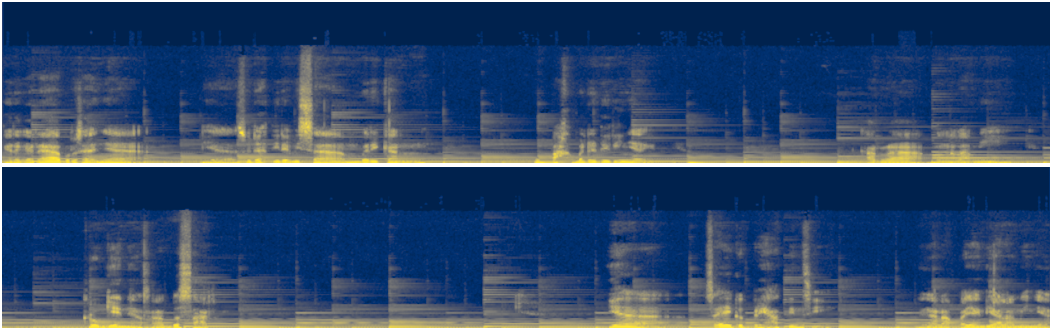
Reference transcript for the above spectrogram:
Gara-gara perusahaannya dia sudah tidak bisa memberikan upah kepada dirinya gitu ya. Karena mengalami kerugian yang sangat besar. Ya saya ikut prihatin sih dengan apa yang dialaminya.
